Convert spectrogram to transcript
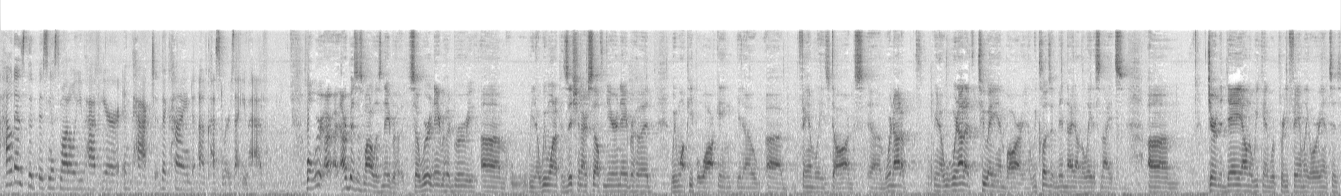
How does the business model you have here impact the kind of customers that you have? Well, we're, our, our, business model is neighborhood. So we're a neighborhood brewery. Um, you know, we want to position ourselves near a neighborhood. We want people walking. You know, uh, families, dogs. Um, we're not a, you know, we're not a 2 a.m. bar. You know, we close at midnight on the latest nights. Um, during the day, on the weekend, we're pretty family oriented.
